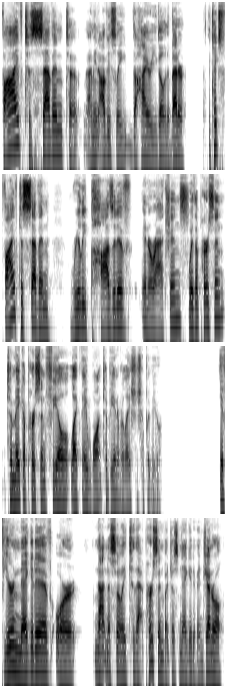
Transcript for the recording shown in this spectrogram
5 to 7 to I mean obviously the higher you go the better. It takes 5 to 7 really positive interactions with a person to make a person feel like they want to be in a relationship with you. if you're negative or not necessarily to that person, but just negative in general,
